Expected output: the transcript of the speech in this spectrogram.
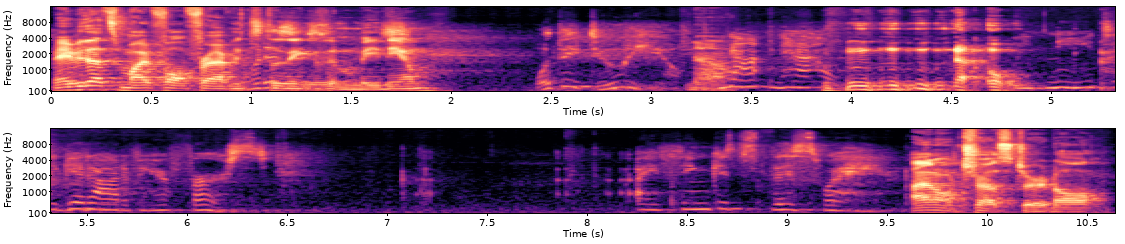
Maybe that's my fault for having What to is think this it's a medium. What'd they do to you? No. Not now. no. We need to get out of here first. I think it's this way. I don't trust her at all.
